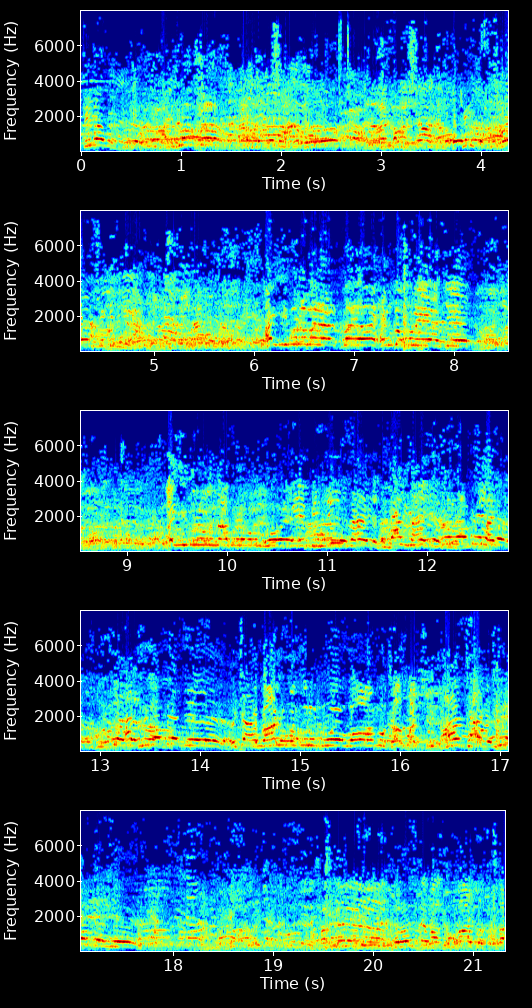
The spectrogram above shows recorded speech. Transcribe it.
들어가고, 아, 입으로만 할 거야. 행동으로 해야지. 아, 입으로만 나무라면 뭐해. 민주사회 딱 나예요. 들어가 아, 말로만 그럼 뭐해. 와, 하면 다 같이. 아. 작년에는 저럴 때만 도와줘. 나.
